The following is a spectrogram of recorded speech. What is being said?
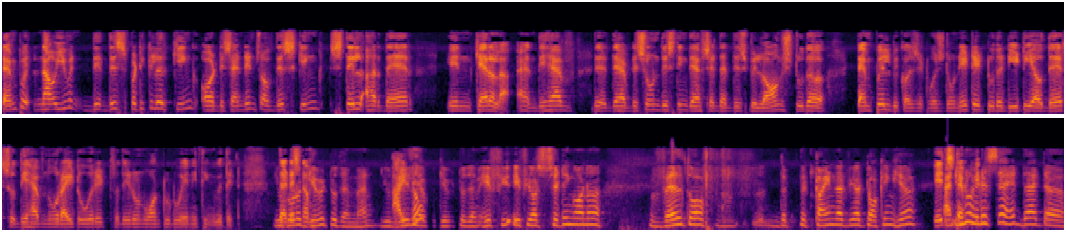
temple, now even th- this particular king or descendants of this king still are there in Kerala, and they have they, they have disowned this thing. They have said that this belongs to the temple because it was donated to the deity out there, so they have no right over it. So they don't want to do anything with it. You That is got to num- give it to them, man. You really have to give it to them. If you if you are sitting on a wealth of the the kind that we are talking here, It's and you know tempting. it is said that uh,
